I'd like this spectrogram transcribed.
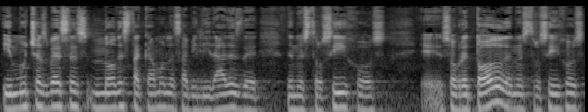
y muchas veces no destacamos las habilidades de, de nuestros hijos, sobre todo de nuestros hijos,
